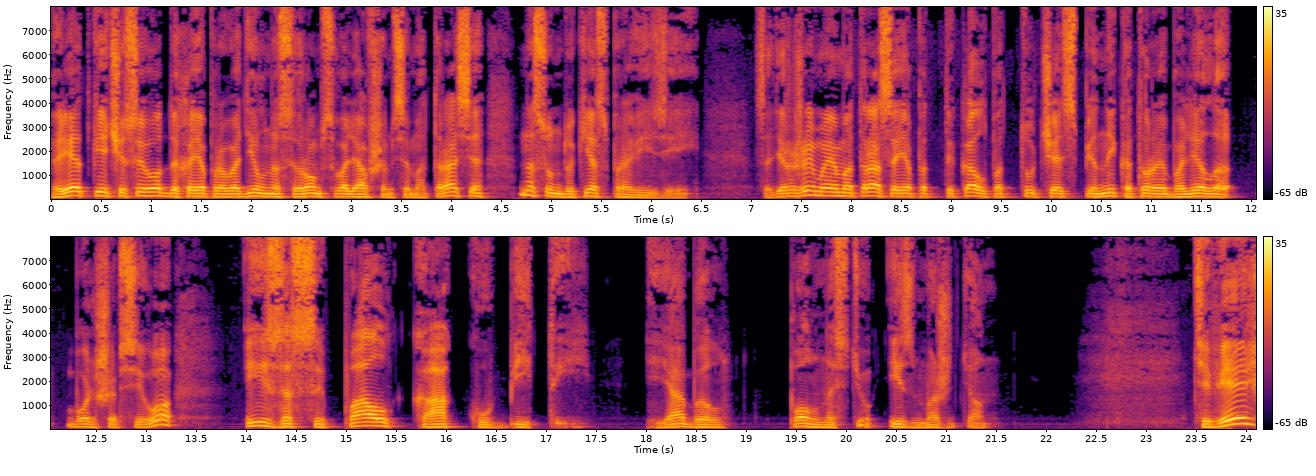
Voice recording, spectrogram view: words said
Редкие часы отдыха я проводил на сыром свалявшемся матрасе на сундуке с провизией. Содержимое матраса я подтыкал под ту часть спины, которая болела больше всего, и засыпал, как убитый. Я был полностью изможден. Теперь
